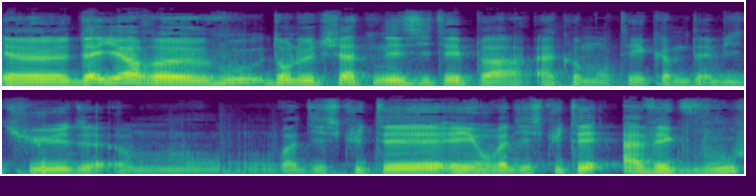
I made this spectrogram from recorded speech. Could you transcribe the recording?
Euh, d'ailleurs, euh, vous, dans le chat, n'hésitez pas à commenter comme d'habitude. On, va discuter et on va discuter avec vous.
